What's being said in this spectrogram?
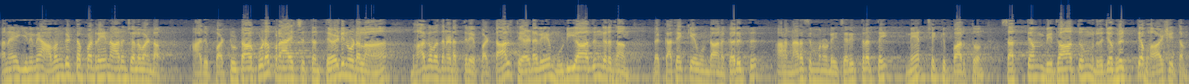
ஆனா இனிமே அவங்கிட்ட படுறேன்னு யாரும் சொல்ல வேண்டாம். அது பட்டுட்டா கூட பிராயச்சித்தம் தேடி நுடலாம். பாகவத நடத்திலே பட்டால் தேடவே முடியாதுங்கிறதாம். இந்த கதைக்கே உண்டான கருத்து ஆக நரசிம்மனுடைய சரித்திரத்தை நேற்றைக்கு பார்த்தோம். சத்தியம் விதாத்தும் ரிஜபிருத்திய பாஷிதம்.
